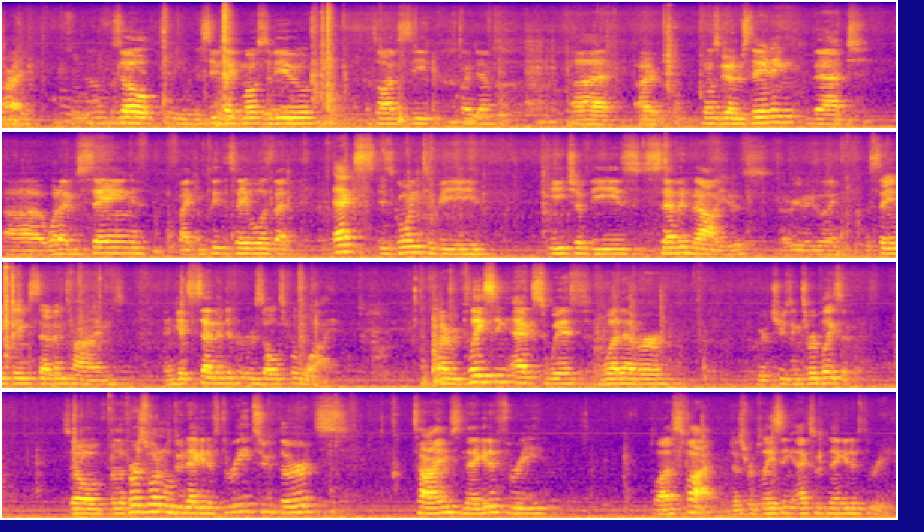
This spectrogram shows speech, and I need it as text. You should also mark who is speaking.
Speaker 1: All right. So. It seems like most of you, that's all have a seat, right down. Uh, are, most of you understanding that, uh, what I'm saying by complete the table is that x is going to be each of these seven values. Now we're gonna do like the same thing seven times and get seven different results for y. By replacing x with whatever we're choosing to replace it with. So for the first one, we'll do negative three two thirds times negative three plus five. I'm just replacing x with negative three.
